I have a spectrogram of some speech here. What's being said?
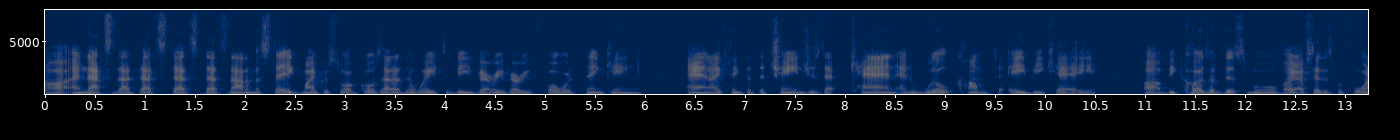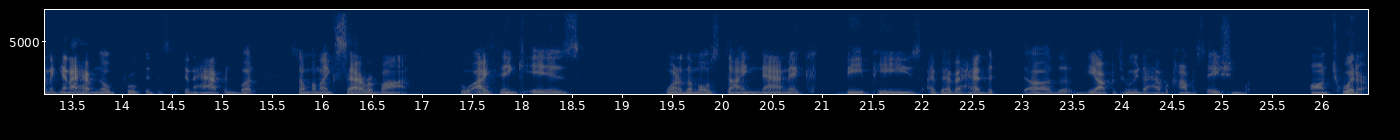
Uh, and that's that that's that's that's not a mistake. Microsoft goes out of their way to be very very forward thinking, and I think that the changes that can and will come to ABK uh, because of this move, like I've said this before, and again, I have no proof that this is going to happen, but someone like Sarah Bond, who I think is one of the most dynamic VPs I've ever had the uh, the the opportunity to have a conversation with on Twitter,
